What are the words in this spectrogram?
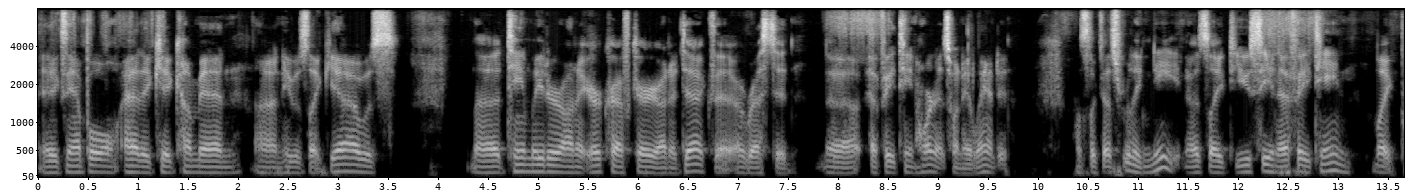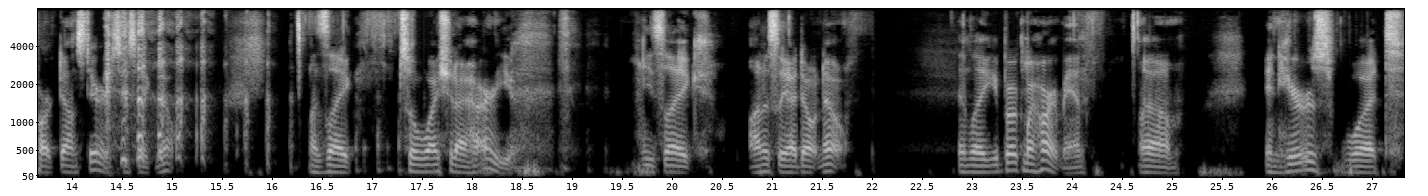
An example, I had a kid come in uh, and he was like, Yeah, I was a team leader on an aircraft carrier on a deck that arrested the F 18 Hornets when they landed. I was like, That's really neat. And I was like, Do you see an F 18 like parked downstairs? He's like, No. I was like, So why should I hire you? He's like, Honestly, I don't know. And like, it broke my heart, man. Um, and here's what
